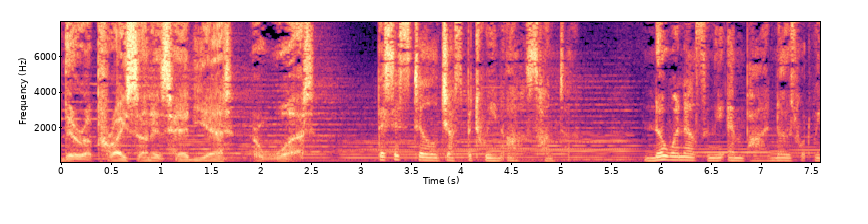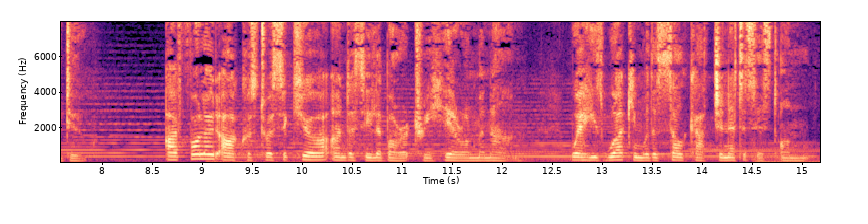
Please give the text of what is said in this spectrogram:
There a price on his head yet, or what? This is still just between us, Hunter. No one else in the Empire knows what we do. I've followed Arkous to a secure undersea laboratory here on Manaan, where he's working with a Selkath geneticist on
